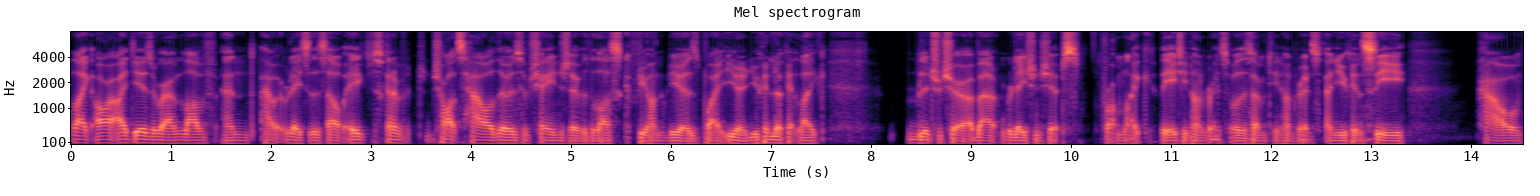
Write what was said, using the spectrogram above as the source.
like our ideas around love and how it relates to the self. It just kind of charts how those have changed over the last few hundred years. By you know, you can look at like literature about relationships from like the 1800s or the 1700s, and you can see how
